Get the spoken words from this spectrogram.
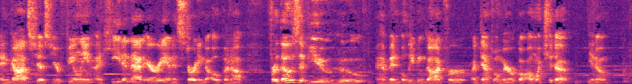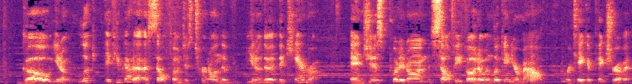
and God's just, you're feeling a heat in that area, and it's starting to open up. For those of you who have been believing God for a dental miracle, I want you to, you know, go, you know, look, if you've got a, a cell phone, just turn on the, you know, the, the camera and just put it on selfie photo and look in your mouth or take a picture of it.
